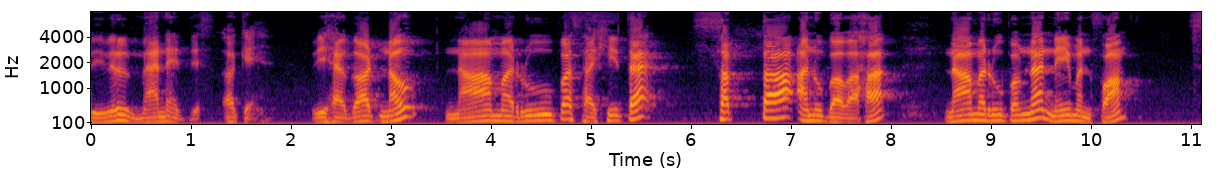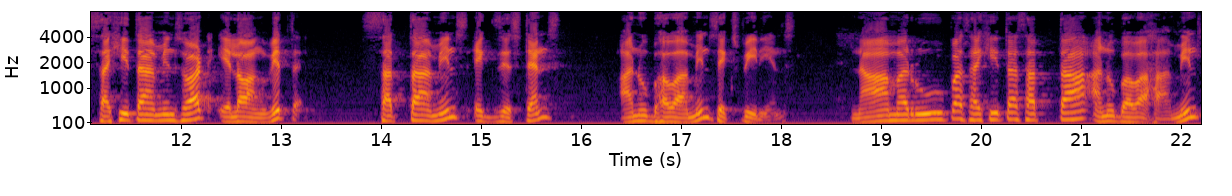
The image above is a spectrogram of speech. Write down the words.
we will manage this okay we have got now nama rupa sahita sat satta anubhavaha nama rupamna name and form sahita means what along with satta means existence anubhava means experience nama rupa sahita satta anubhavaha means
